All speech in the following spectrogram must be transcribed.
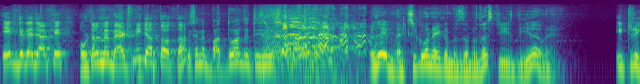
ایک جگہ جا کے ہوٹل میں بیٹھ نہیں جاتا ہوتا۔ کسی نے بد دعا دیتی ویسے میکسیکو نے ایک زبردست چیز دی ہے ہمیں۔ اٹری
